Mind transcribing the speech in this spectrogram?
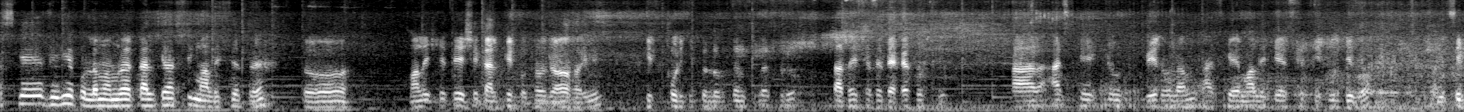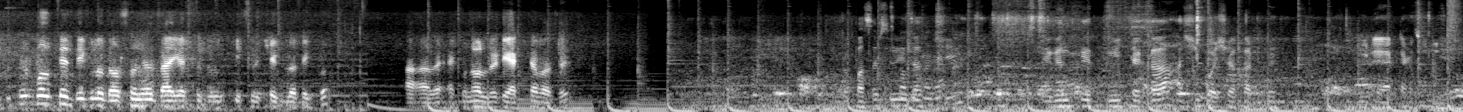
আজকে বেরিয়ে পড়লাম আমরা কালকে আসছি মালয়েশিয়াতে। তো মালয়েশিয়াতে এসে কালকে কোথাও যাওয়া হয়নি। কিছু পরিচিত লোকজন ছিল শুধু তাদের সাথে দেখা করছি। আর আজকে একটু বের হলাম। আজকে মালয়েশিয়ার সিটি ট্যুর দিব। সিটি ট্যুর বলতে যেগুলো দর্শনীয় জায়গা শুধু কিছু সেগুলো দেখব। আর এখন অলরেডি একটা বাজে। আমরা পাশের সিনে যাচ্ছি। এখান থেকে দুই টাকা আশি পয়সা কাটবে। দুইটা এক টাকা চল্লিশ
